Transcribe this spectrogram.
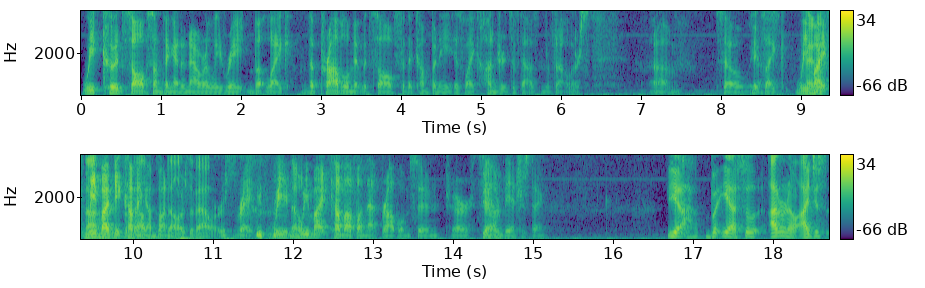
we could solve something at an hourly rate, but like the problem it would solve for the company is like hundreds of thousands of dollars. Um, so it's yes. like we And might we might be coming up on dollars of hours right. We No. we might come up on that problem soon, or so Yeah. it'd be interesting. Yeah, but yeah, so I don't know. I just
